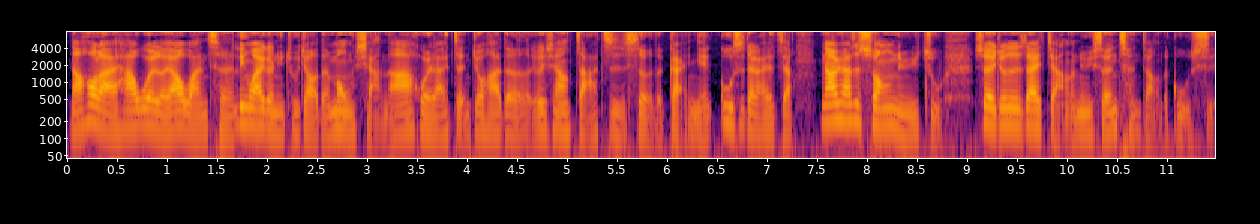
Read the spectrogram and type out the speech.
然后后来她为了要完成另外一个女主角的梦想，然后她回来拯救她的，有点像杂志社的概念。故事大概是这样。然后因为她是双女主，所以就是在讲女生成长的故事。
